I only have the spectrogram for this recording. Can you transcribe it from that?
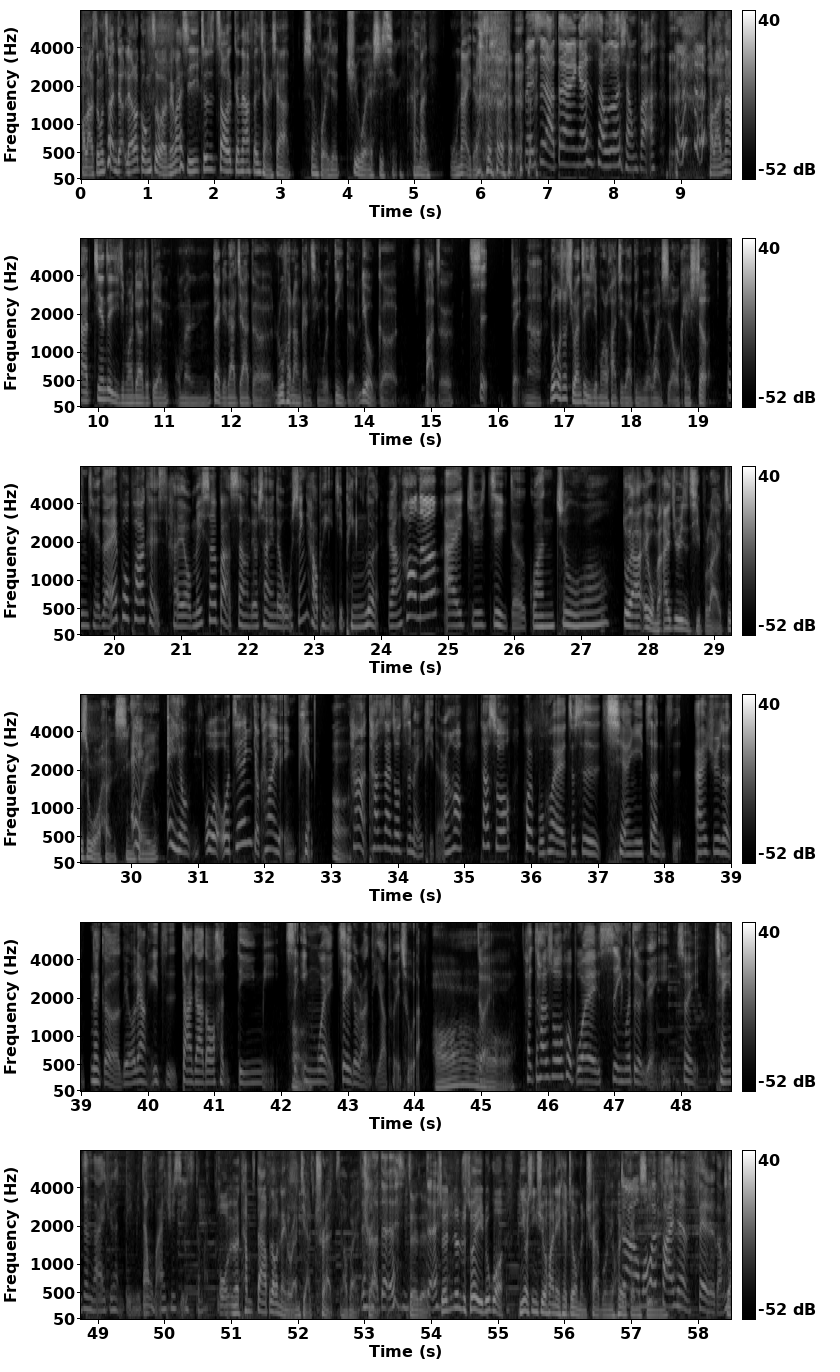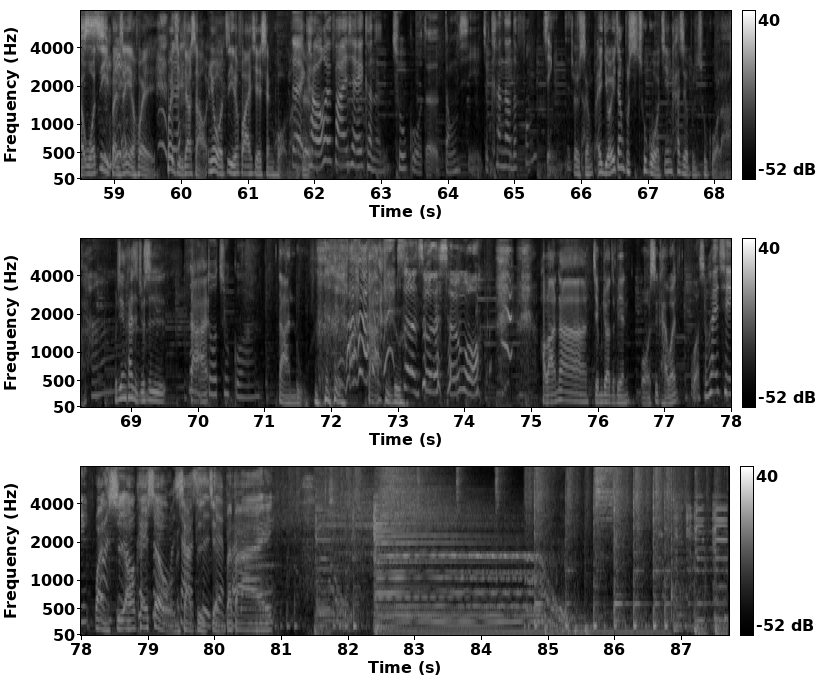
好啦，怎么突然聊聊到工作了？没关系，就是稍微跟大家分享一下生活一些趣味的事情，还蛮无奈的。没事啊，大家应该是差不多的想法。好了，那今天这期节目就到这边，我们带给大家的如何让感情稳定的六个法则。是，对，那如果说喜欢这期节目的话，记得要订阅万事 OK 社。并且在 Apple Podcast 还有 Mr. Bus 上留下你的五星好评以及评论。然后呢，IG 记得关注哦。对啊，哎、我们 IG 一直起不来，这是我很心灰。哎、有我我今天有看到一个影片，呃，他他是在做自媒体的，然后他说会不会就是前一阵子 IG 的那个流量一直大家都很低迷，是嗯因为这个软体要推出来。哦，对他他说会不会是因为这个原因，所以前一阵子 IG 很低迷，但我们 IG 是一直都蛮低迷。我、哦他们大家不知道哪个软体啊？Trap 好不好对？Trap，对对对对对所以那所以如果你有兴趣的话，你也可以追我们 Trap，我们也会对啊，我。们会发一些很废的东西。对啊，我自己本身也会，会比较少，因为我自己都发一些生活嘛。对凯文会发一些可能出国的东西，就看到的风景。就是生哎、有一张不是出国，今天开始又不是出国啦。啊我今天开始就是大安多出国啊，大安路，大安路。社畜的生活。好啦，那节目就到这边，我是凯文，我是慧琪，万是 ok 社我们下次见拜拜。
